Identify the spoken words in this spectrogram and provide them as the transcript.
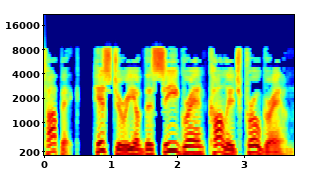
Topic History of the Sea Grant College program.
